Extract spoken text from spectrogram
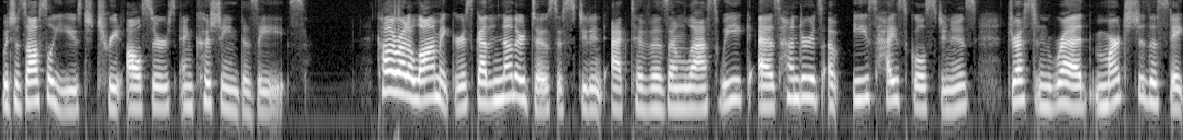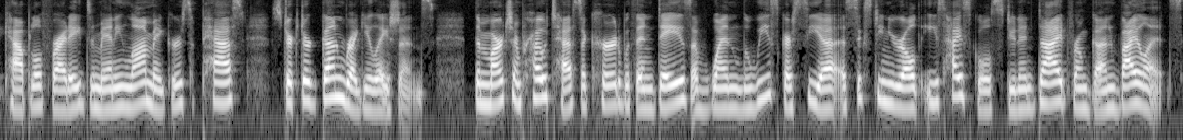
which is also used to treat ulcers and Cushing disease. Colorado lawmakers got another dose of student activism last week as hundreds of East High School students dressed in red marched to the state capitol Friday demanding lawmakers pass stricter gun regulations. The march and protest occurred within days of when Luis Garcia, a 16 year old East High School student, died from gun violence.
